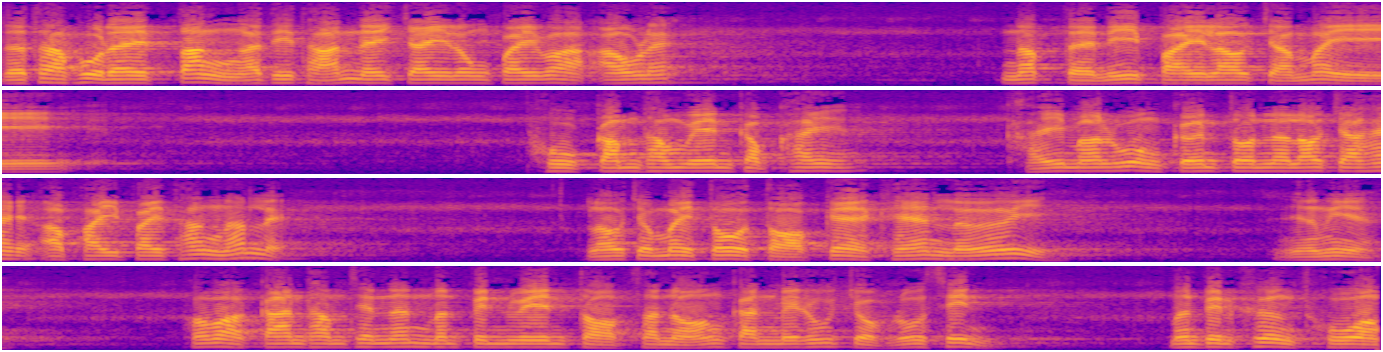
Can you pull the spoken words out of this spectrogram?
แต่ถ้าผู้ใดตั้งอธิษฐานในใจลงไปว่าเอาแล้วนับแต่นี้ไปเราจะไม่ผูกกรรมทำเวรกับใคร ใครมาล่วงเกินตนแล้วเราจะให้อภัยไปทั้งนั้นแหละ เราจะไม่โต้ตอบแก้แค้นเลย อย่างนี้ เพราะว่าการทำเช่นนั้น มันเป็นเวรตอบสนองกันไม่รู้จบรู้สิ้น มันเป็นเครื่องทวง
